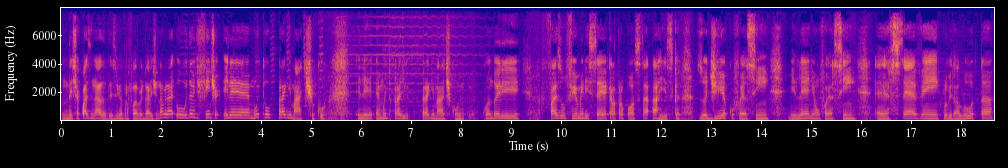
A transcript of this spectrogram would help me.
Não deixa quase nada a desejar para falar a verdade. Na verdade, o David Fincher, ele é muito pragmático. Ele é muito pra pragmático. Quando ele faz um filme, ele segue aquela proposta à risca. Zodíaco foi assim, Millennium foi assim, é, Seven, Clube da Luta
